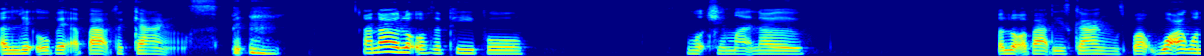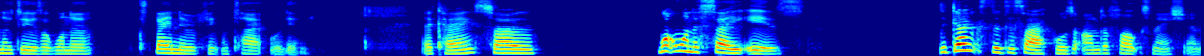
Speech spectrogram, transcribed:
a little bit about the gangs. I know a lot of the people watching might know a lot about these gangs, but what I want to do is I want to explain everything and tie it all in. Okay, so what I want to say is the gangster disciples are under Folks Nation,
